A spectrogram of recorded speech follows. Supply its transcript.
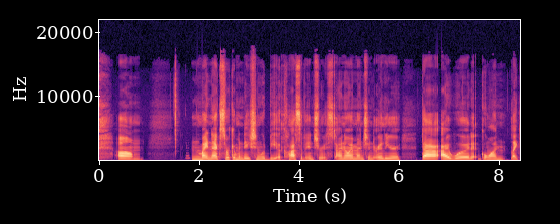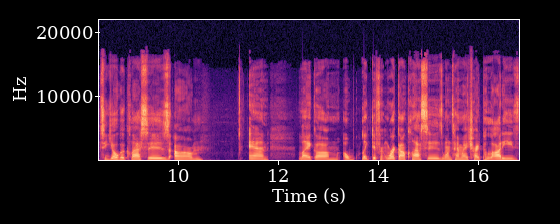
um, my next recommendation would be a class of interest. I know I mentioned earlier that I would go on like to yoga classes. Um, and like um a, like different workout classes. One time I tried Pilates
